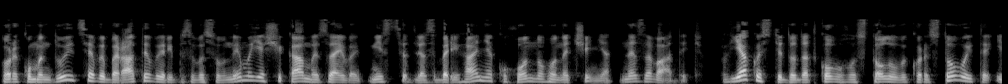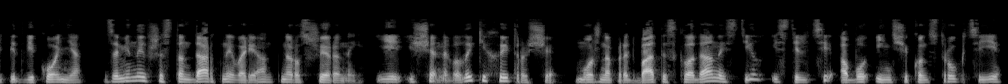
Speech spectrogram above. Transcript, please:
Порекомендується вибирати виріб з висувними ящиками зайве місце для зберігання кухонного начиння не завадить. В якості додаткового столу використовуйте і підвіконня, замінивши стандартний варіант на розширений. Є іще невеликі хитрощі, можна придбати складаний стіл і стільці або інші конструкції,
